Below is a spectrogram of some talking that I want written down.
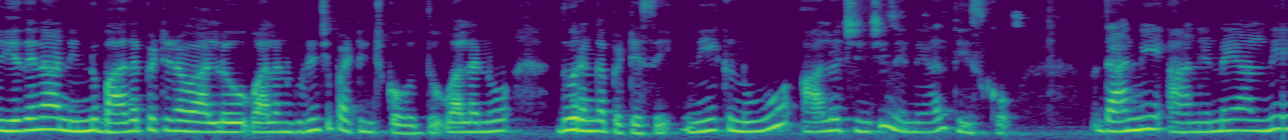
ఏదైనా నిన్ను బాధ పెట్టిన వాళ్ళు వాళ్ళని గురించి పట్టించుకోవద్దు. వాళ్ళను దూరంగా పెట్టేసి నీకు నువ్వు ఆలోచించి నిర్ణయాలు తీసుకో. దాన్ని ఆ నిర్ణయాల్ని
